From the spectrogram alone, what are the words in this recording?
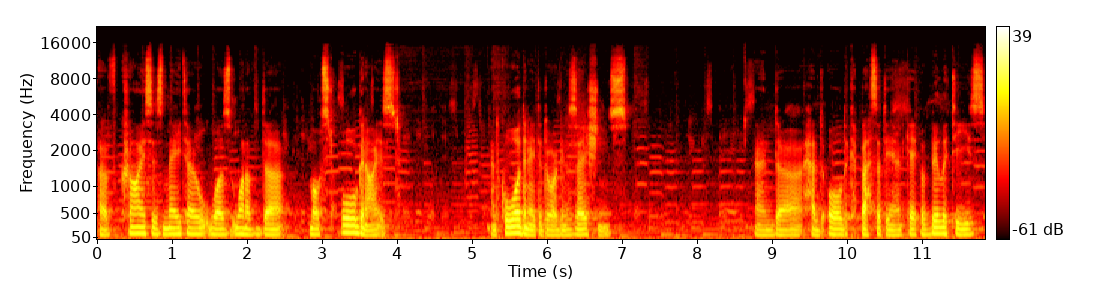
of crisis, NATO was one of the most organized and coordinated organizations and uh, had all the capacity and capabilities,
